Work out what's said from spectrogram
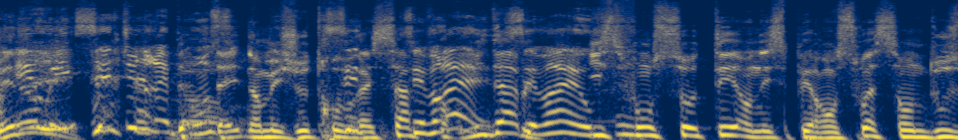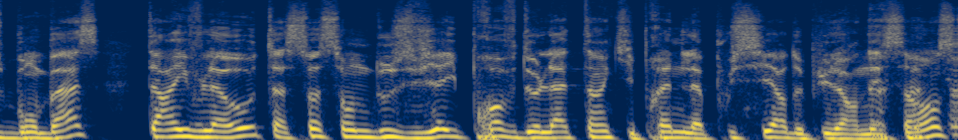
Mais Eh oui, mais- c'est une réponse. non mais je trouverais ça c'est vrai, formidable. c'est vrai, Ils se font sauter en espérant 72 bombasses. T'arrives là-haut, t'as 72 vieilles profs de latin qui prennent la poussière depuis leur naissance.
